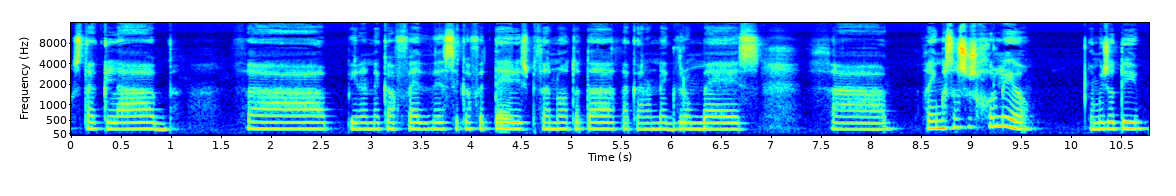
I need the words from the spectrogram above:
στα κλαμπ, θα πήρανε καφέδες σε καφετέρεις πιθανότατα, θα κάνανε εκδρομές, θα, θα ήμασταν στο σχολείο. Νομίζω ότι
